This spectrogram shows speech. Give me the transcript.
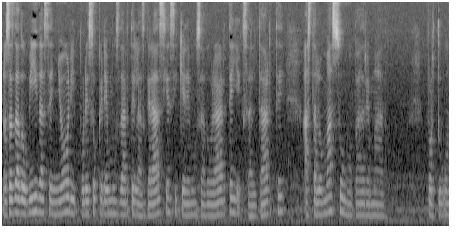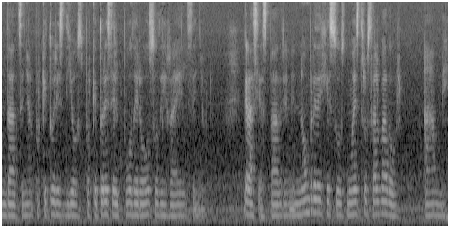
Nos has dado vida, Señor, y por eso queremos darte las gracias y queremos adorarte y exaltarte hasta lo más sumo, Padre amado, por tu bondad, Señor, porque tú eres Dios, porque tú eres el poderoso de Israel, Señor. Gracias, Padre, en el nombre de Jesús, nuestro Salvador. Amén.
